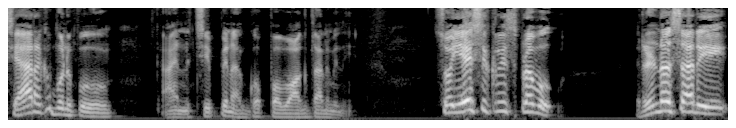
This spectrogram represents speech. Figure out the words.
చేరక మునుపు ఆయన చెప్పిన గొప్ప వాగ్దానం ఇది. సో యేసుక్రీస్తు ప్రభు రెండోసారి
